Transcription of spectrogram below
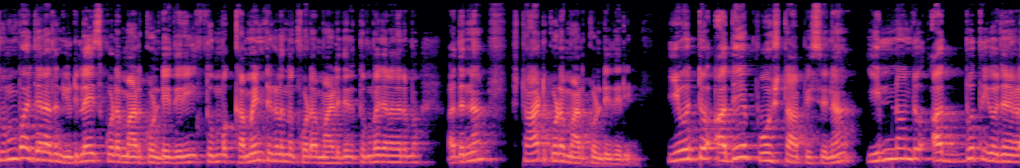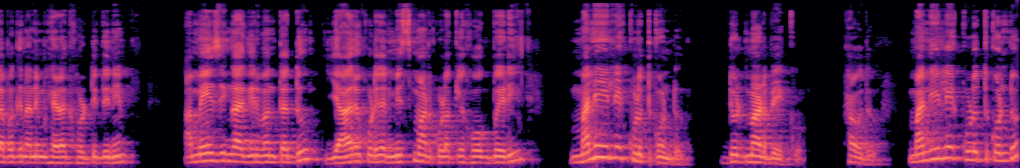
ತುಂಬ ಜನ ಅದನ್ನು ಯುಟಿಲೈಸ್ ಕೂಡ ಮಾಡ್ಕೊಂಡಿದ್ದೀರಿ, ತುಂಬ ಕಮೆಂಟ್ಗಳನ್ನು ಕೂಡ ಮಾಡಿದ್ದೀರಿ, ತುಂಬ ಜನ ಅದರ ಅದನ್ನು ಸ್ಟಾರ್ಟ್ ಕೂಡ ಮಾಡ್ಕೊಂಡಿದ್ದೀರಿ. ಇವತ್ತು ಅದೇ ಪೋಸ್ಟ್ ಆಫೀಸಿನ ಇನ್ನೊಂದು ಅದ್ಭುತ ಯೋಜನೆಗಳ ಬಗ್ಗೆ ನಾನು ನಿಮ್ಗೆ ಹೇಳಕ್ಕೆ ಹೊರಟಿದ್ದೀನಿ. ಅಮೇಝಿಂಗ್ ಆಗಿರುವಂಥದ್ದು, ಯಾರು ಕೂಡ ಇದನ್ನು ಮಿಸ್ ಮಾಡ್ಕೊಳ್ಳೋಕ್ಕೆ ಹೋಗಬೇಡಿ. ಮನೆಯಲ್ಲೇ ಕುಳಿತುಕೊಂಡು ದುಡ್ಡು ಮಾಡಬೇಕು. ಹೌದು. ಮನೆಯಲ್ಲೇ ಕುಳಿತುಕೊಂಡು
